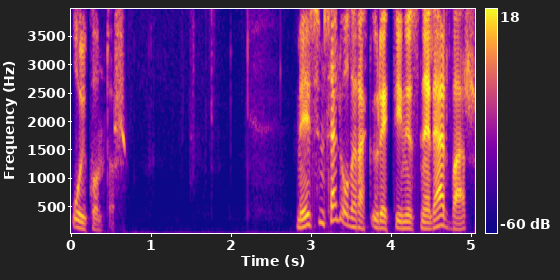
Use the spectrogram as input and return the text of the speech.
uygundur. Mevsimsel olarak ürettiğiniz neler var?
